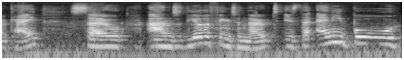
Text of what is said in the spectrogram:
Okay, so, and the other thing to note is that any ball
